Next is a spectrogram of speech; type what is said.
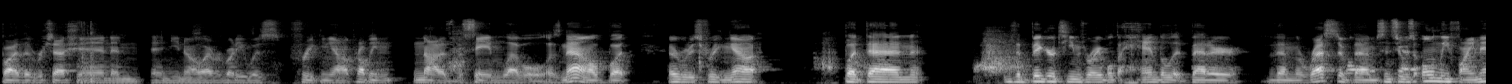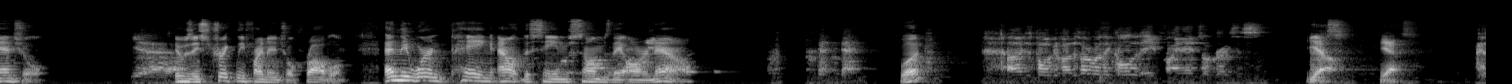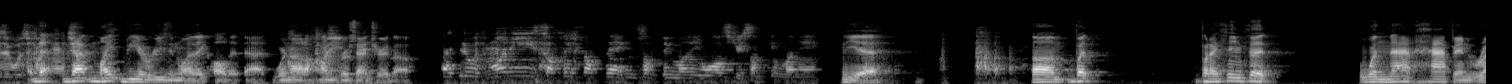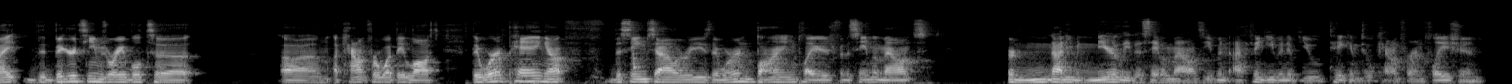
by the recession and and you know everybody was freaking out probably not as the same level as now but everybody's freaking out but then the bigger teams were able to handle it better than the rest of them since it was only financial Yeah. it was a strictly financial problem and they weren't paying out the same sums they are now what I'm just poking about. That's why they call it a financial crisis yes yes because it was that financial. that might be a reason why they called it that we're not 100% sure though I do with money, something, something, something, money, Wall Street, something, money. Yeah. Um, but but I think that when that happened, right, the bigger teams were able to um, account for what they lost. They weren't paying out f- the same salaries. They weren't buying players for the same amounts, or not even nearly the same amounts. Even I think even if you take into account for inflation.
